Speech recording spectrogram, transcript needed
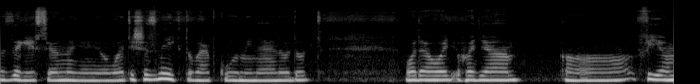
az egész olyan nagyon jó volt, és ez még tovább kulminálódott oda, hogy, hogy a, a fiam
